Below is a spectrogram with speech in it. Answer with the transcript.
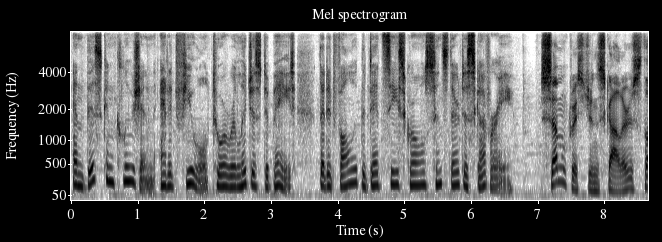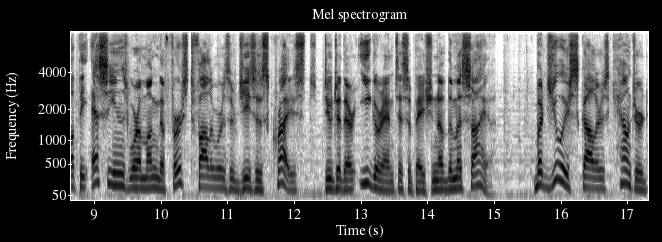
And this conclusion added fuel to a religious debate that had followed the Dead Sea Scrolls since their discovery. Some Christian scholars thought the Essenes were among the first followers of Jesus Christ due to their eager anticipation of the Messiah. But Jewish scholars countered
